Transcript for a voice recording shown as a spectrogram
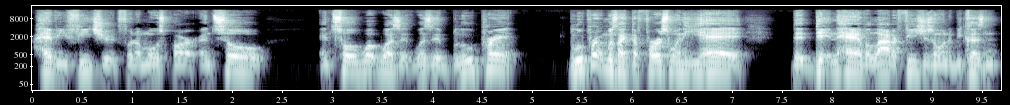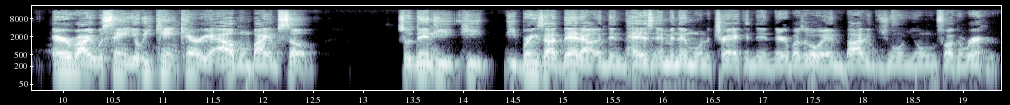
heavy featured for the most part until until what was it? Was it Blueprint? Blueprint was like the first one he had that didn't have a lot of features on it because everybody was saying, "Yo, he can't carry an album by himself." So then he he he brings out that out and then has Eminem on the track, and then everybody's like, "Oh, embodied you on your own fucking record."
